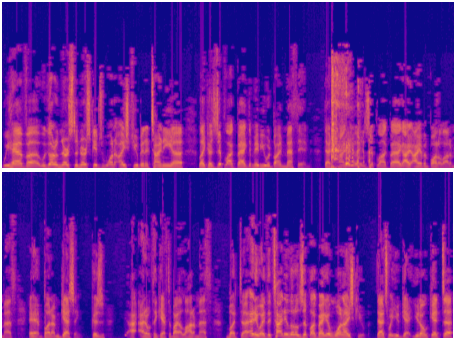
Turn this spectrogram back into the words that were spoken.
We have uh, we go to the nurse. The nurse gives one ice cube in a tiny uh, like a Ziploc bag that maybe you would buy meth in. That tiny little Ziploc bag. I, I haven't bought a lot of meth, uh, but I'm guessing because I, I don't think you have to buy a lot of meth. But uh, anyway, the tiny little Ziploc bag and one ice cube. That's what you get. You don't get uh,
